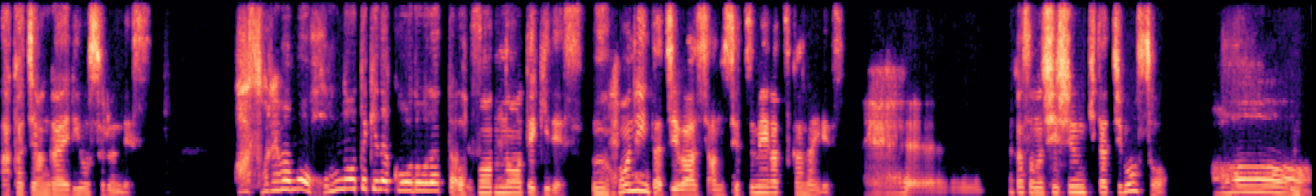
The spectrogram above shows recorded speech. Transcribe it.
赤ちゃん帰りをするんです。あ、それはもう本能的な行動だったんですね。本能的です。うん、本人たちは、あの、説明がつかないです。へえ。なんかその思春期たちもそう。ああ、うん、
